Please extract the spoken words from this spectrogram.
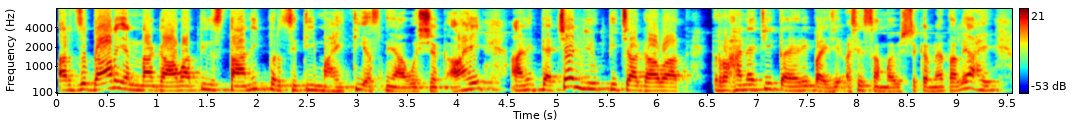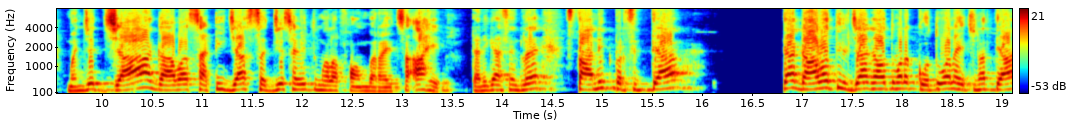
अर्जदार यांना गावातील स्थानिक परिस्थिती माहिती असणे आवश्यक आहे आणि त्याच्या नियुक्तीच्या गावात राहण्याची तयारी पाहिजे असे समाविष्ट करण्यात आले आहे. म्हणजे ज्या गावासाठी ज्या सज्जेसाठी तुम्हाला फॉर्म भरायचा आहे त्यांनी काय सांगितलंय? स्थानिक परिस्थिती त्या त्या गावातील ज्या गावात तुम्हाला कोतवाल यायचं ना त्या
